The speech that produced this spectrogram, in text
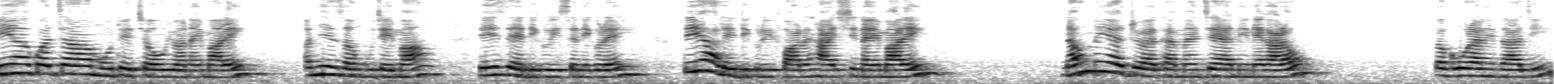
နေရာကွက်ကြားမိုးထချုံရွာနိုင်ပါတယ်။အမြင့်ဆုံးမူချိန်မှာ40ဒီဂရီစင်တီဂရိတ်104ဒီဂရီဖာရင်ဟိုက်ရှိနိုင်ပါတယ်။နောက်နေ့အတွက်ခန့်မှန်းချက်အနေနဲ့ကတော့ ပဲခူးတိုင်းဒေသကြီး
